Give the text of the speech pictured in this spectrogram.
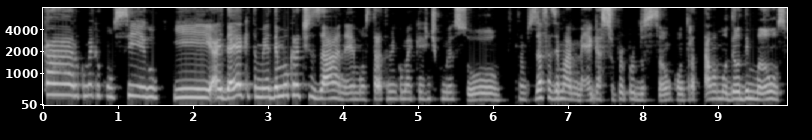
caro, como é que eu consigo? E a ideia aqui também é democratizar, né? Mostrar também como é que a gente começou. Não precisa fazer uma mega super produção, contratar uma modelo de mãos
